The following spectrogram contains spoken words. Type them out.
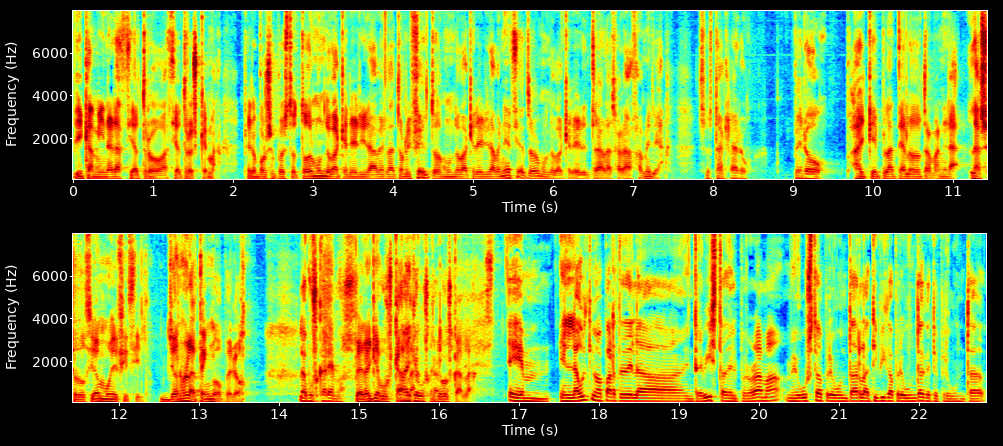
y caminar hacia otro, hacia otro esquema. Pero por supuesto, todo el mundo va a querer ir a ver la Torre Eiffel, todo el mundo va a querer ir a Venecia, todo el mundo va a querer entrar a la Sagrada Familia. Eso está claro. Pero hay que plantearlo de otra manera. La solución es muy difícil. Yo no la tengo, pero... La buscaremos. Pero hay que buscarla. Hay que, buscarla. Em, en la última parte de la entrevista del programa, me gusta preguntar la típica pregunta que te pregunta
